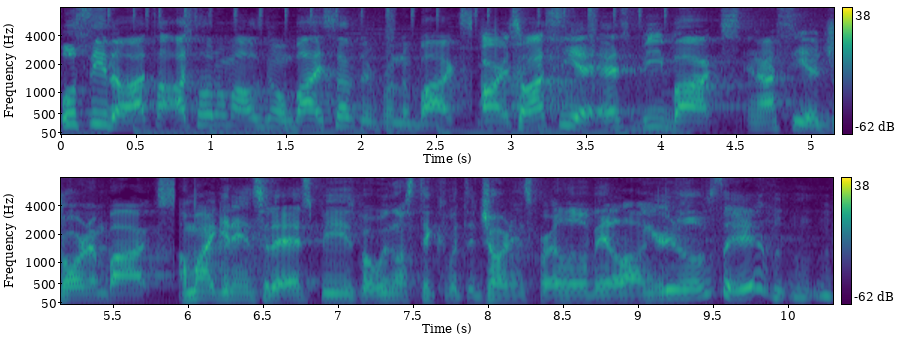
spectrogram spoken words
We'll see though, I, I told him I was gonna buy something from the box. All right, so I see a SB box and I see a Jordan box. I might get into the SBs, but we're gonna stick with the Jordans for a little bit longer, you know what I'm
